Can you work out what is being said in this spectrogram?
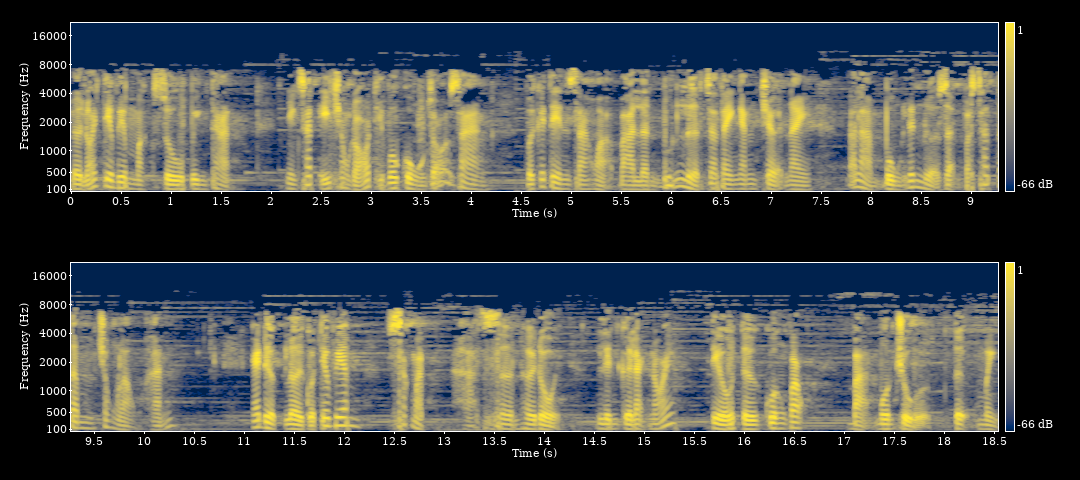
Lời nói tiêu viêm mặc dù bình thản, nhưng sát ý trong đó thì vô cùng rõ ràng, với cái tên gia họa ba lần bốn lượt ra tay ngăn trở này đã làm bùng lên nửa giận và sát tâm trong lòng hắn. Nghe được lời của tiêu viêm, sắc mặt Hà Sơn hơi đổi, liền cười lạnh nói, tiểu tử cuồng vọng, bản môn chủ tự mình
